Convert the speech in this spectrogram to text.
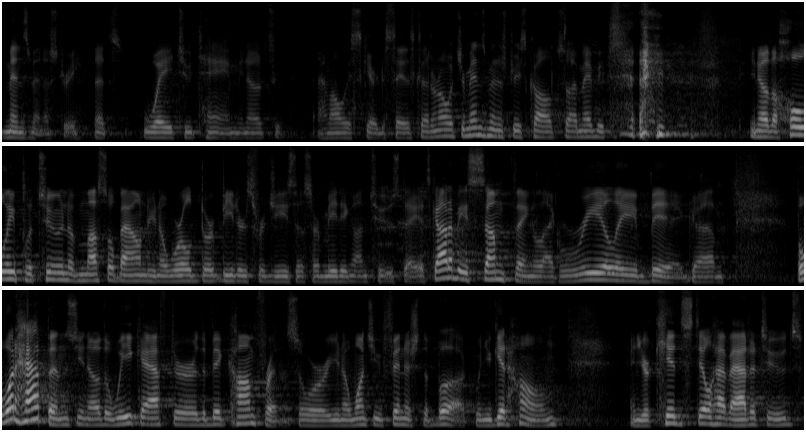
men's ministry. That's way too tame. You know, I'm always scared to say this because I don't know what your men's ministry is called, so I maybe. you know, the holy platoon of muscle bound, you know, world beaters for Jesus are meeting on Tuesday. It's got to be something like really big. Um, but what happens, you know, the week after the big conference or, you know, once you finish the book, when you get home and your kids still have attitudes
